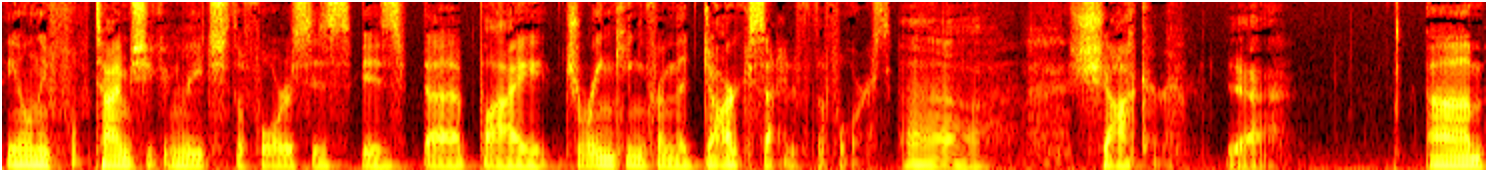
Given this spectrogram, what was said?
The only f- time she can reach the force is is uh, by drinking from the dark side of the force. Ah, Shocker. yeah. Um,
